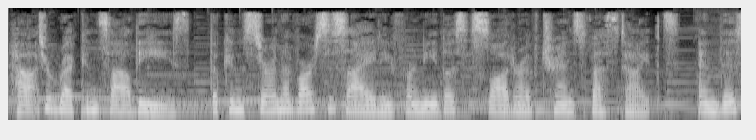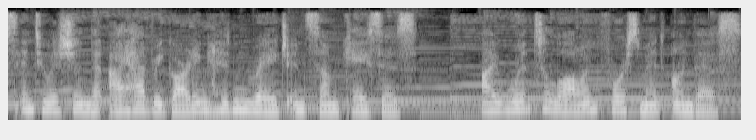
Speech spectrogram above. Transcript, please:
How to reconcile these, the concern of our society for needless slaughter of transvestites, and this intuition that I have regarding hidden rage in some cases. I went to law enforcement on this.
